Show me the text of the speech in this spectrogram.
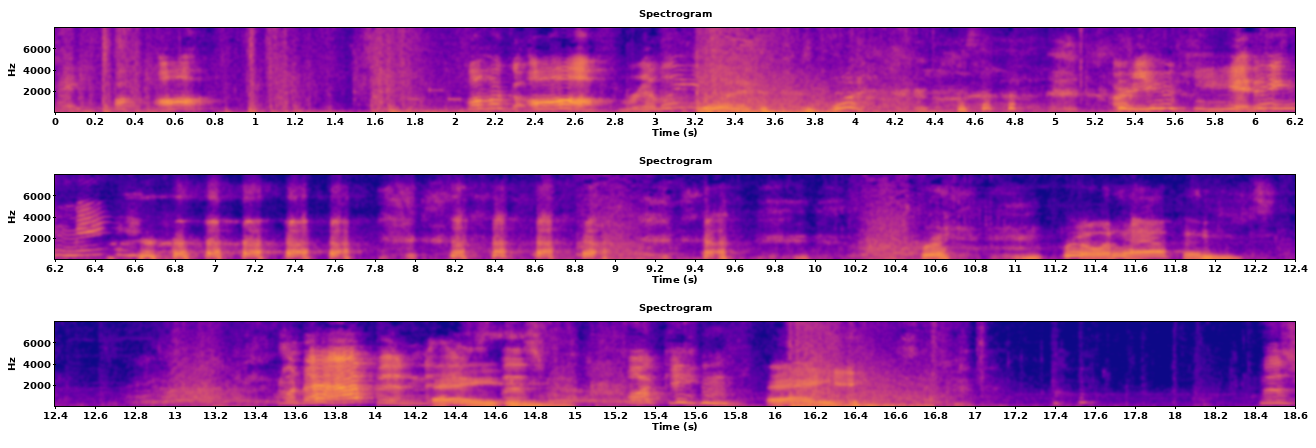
Hey, fuck off. Fuck off, really? what? Are you kidding me? bro, bro, what happened? What happened Hey. is this fucking Hey, this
